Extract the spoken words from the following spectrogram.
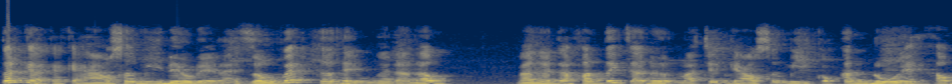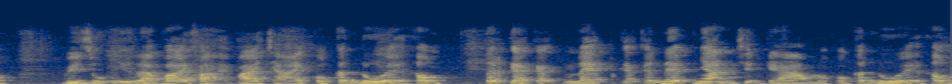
tất cả các cái áo sơ mi đều để lại dấu vết cơ thể của người đàn ông. Và người ta phân tích ra được là trên cái áo sơ mi có cân đối hay không. Ví dụ như là vai phải vai trái có cân đối hay không. Tất cả các nét các cái nếp nhăn trên cái áo nó có cân đối hay không.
